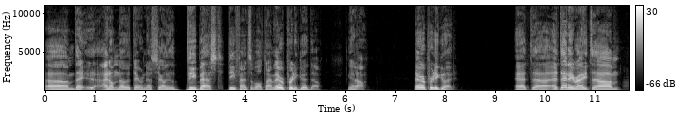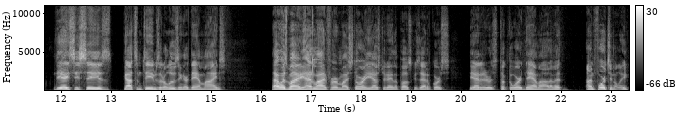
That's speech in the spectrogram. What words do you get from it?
um, they, I don't know that they were necessarily the, the best defense of all time. They were pretty good, though. You know, they were pretty good. At uh, at any rate, um, the ACC has got some teams that are losing their damn minds. That was my headline for my story yesterday in the Post Gazette. Of course, the editors took the word "damn" out of it unfortunately.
